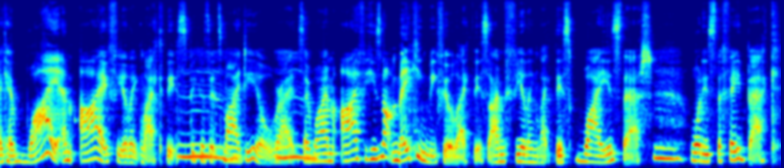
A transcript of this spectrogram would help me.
okay, why am I feeling like this? Because it's my mm. deal, right? So mm. why am I? He's not making me feel like this. I'm feeling like this. Why is that? Mm. What is the feedback?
